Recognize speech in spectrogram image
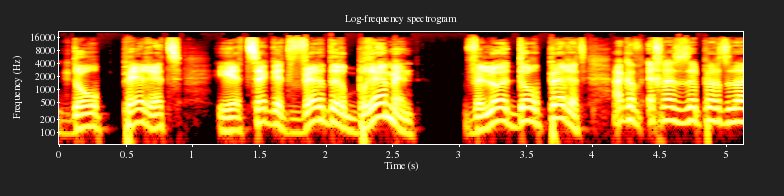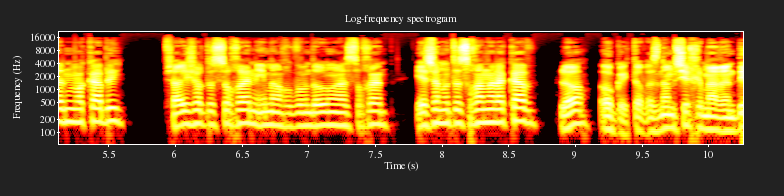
דור פרץ ייצג את ורדר ברמן, ולא את דור פרץ. אגב, איך לעזאזל פרץ עדיין במכבי? אפשר לשאול את הסוכן, אם אנחנו כבר מדברים על הסוכן? יש לנו את הסוכן על הקו? לא? אוקיי, טוב, אז נמשיך עם R&D.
